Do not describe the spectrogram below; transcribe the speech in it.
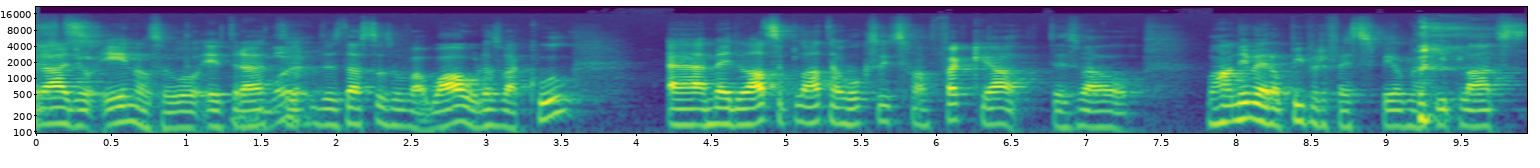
Radio 1 of zo. Heeft eruit, Mooi. dus dat is toch zo van, wauw, dat is wel cool. Eh, en bij de laatste plaat hadden we ook zoiets van, fuck, ja, het is wel... We gaan niet meer op Pieperfest spelen met die plaat.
